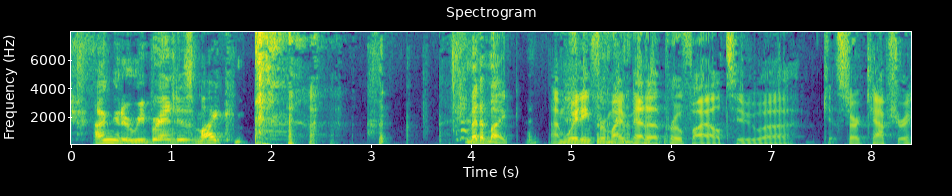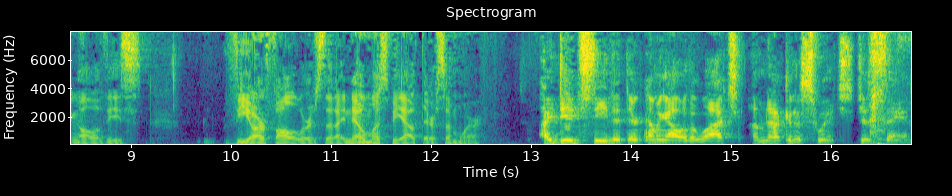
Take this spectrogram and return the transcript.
I'm going to rebrand as Mike. meta Mike. I'm waiting for my meta profile to uh, start capturing all of these VR followers that I know must be out there somewhere. I did see that they're coming out with a watch. I'm not going to switch. Just saying.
